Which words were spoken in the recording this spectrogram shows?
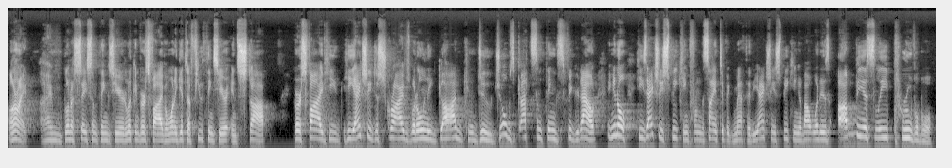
All right, I'm going to say some things here. Look in verse 5. I want to get to a few things here and stop. Verse 5, he, he actually describes what only God can do. Job's got some things figured out. And you know, he's actually speaking from the scientific method. He actually is speaking about what is obviously provable.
